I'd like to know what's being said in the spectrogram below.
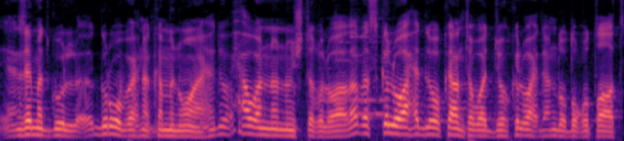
يعني زي ما تقول group إحنا كم من واحد وحاولنا إنه نشتغل هذا بس كل واحد له كان توجه كل واحد عنده ضغوطات.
